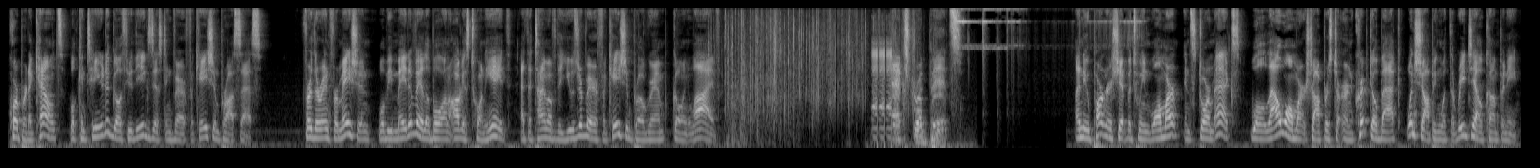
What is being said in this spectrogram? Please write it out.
Corporate accounts will continue to go through the existing verification process. Further information will be made available on August 28th at the time of the user verification program going live. Extra bits. A new partnership between Walmart and StormX will allow Walmart shoppers to earn crypto back when shopping with the retail company.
